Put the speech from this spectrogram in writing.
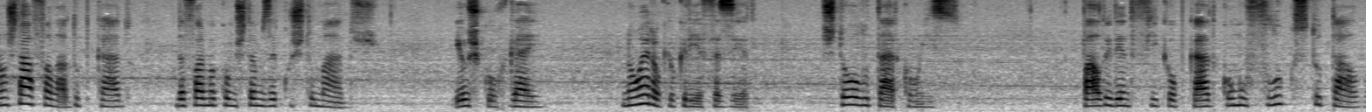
não está a falar do pecado da forma como estamos acostumados. Eu escorreguei, não era o que eu queria fazer. Estou a lutar com isso. Paulo identifica o pecado como o fluxo total,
